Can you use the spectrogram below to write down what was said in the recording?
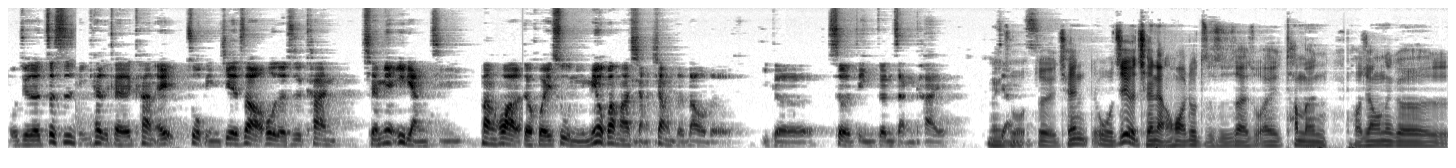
我觉得这是你一开始可以看哎作品介绍，或者是看前面一两集漫画的回溯，你没有办法想象得到的一个设定跟展开。没错，对前我记得前两话就只是在说，哎，他们好像那个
